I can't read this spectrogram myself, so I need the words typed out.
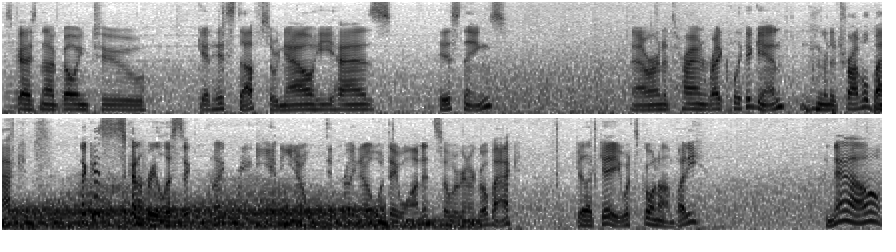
This guy's now going to get his stuff. So now he has his things. Now we're going to try and right-click again. I'm going to travel back. I guess it's kind of realistic. Like, we, you know, didn't really know what they wanted, so we're going to go back. Be like, hey, what's going on, buddy? Now,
